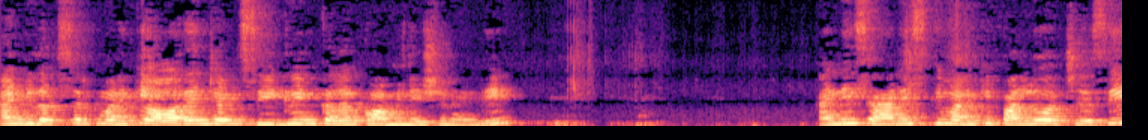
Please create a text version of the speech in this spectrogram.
అండ్ ఇది వచ్చేసరికి మనకి orange and sea green colour combination అండి. అండ్ ఈ శారీస్కి మనకి పళ్ళు వచ్చేసి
